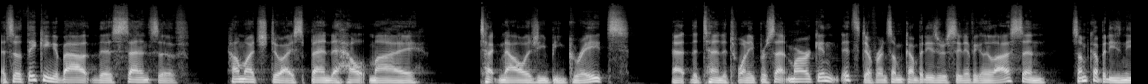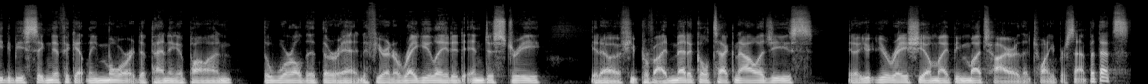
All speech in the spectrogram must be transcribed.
And so thinking about this sense of how much do I spend to help my technology be great at the 10 to 20% mark. And it's different. Some companies are significantly less, and some companies need to be significantly more depending upon the world that they're in. If you're in a regulated industry, you know, if you provide medical technologies, you know, your, your ratio might be much higher than 20%. But that's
